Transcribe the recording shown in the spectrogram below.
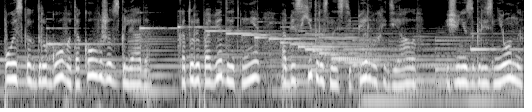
в поисках другого такого же взгляда, который поведает мне о бесхитростности первых идеалов, еще не загрязненных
